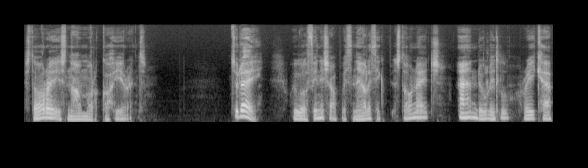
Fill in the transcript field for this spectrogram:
Story is now more coherent. Today, we will finish up with Neolithic Stone Age and do a little recap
